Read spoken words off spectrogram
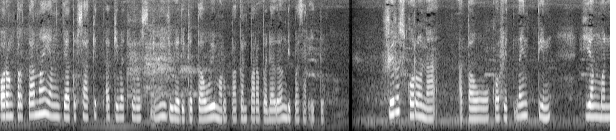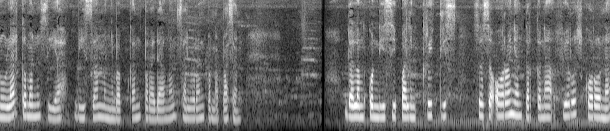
Orang pertama yang jatuh sakit akibat virus ini juga diketahui merupakan para pedagang di pasar itu. Virus corona atau COVID-19 yang menular ke manusia bisa menyebabkan peradangan saluran pernapasan. Dalam kondisi paling kritis, Seseorang yang terkena virus corona,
